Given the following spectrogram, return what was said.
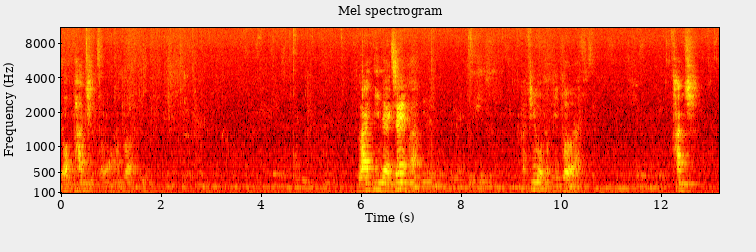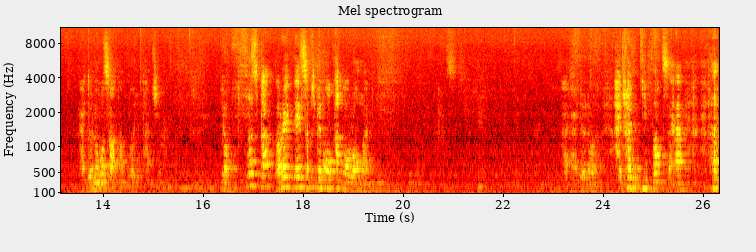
you punch the wrong number. Like in the exam, ah, a few of the people ah, punch. What sort of number you punch in. Your first part correct, then subsequent all part all wrong one. I, I don't know. I try to give marks. ah.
